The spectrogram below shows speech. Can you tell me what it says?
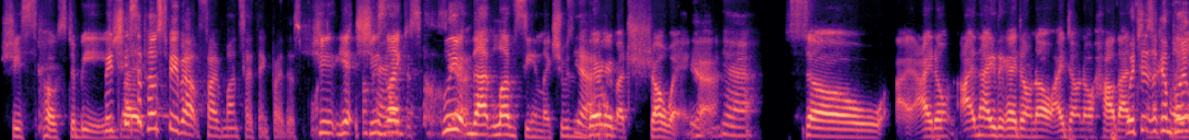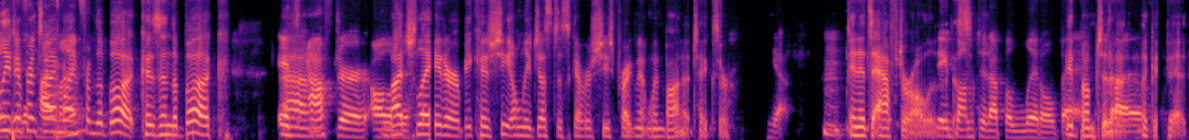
she's supposed to be. I mean, she's supposed to be about five months, I think, by this point. She, yeah, she's Okay. like Just- clear yeah. that love scene, like she was Yeah. very much showing. yeah. Yeah. So I, I don't, and I think I don't know. I don't know how that. Which is a completely different timeline from the book, because in the book, It's um, after all of much later, because she only just discovers she's pregnant when Bonnet takes her. Yeah. Hmm. And it's after all of this. They this. bumped it up a little bit. They bumped it up a good bit.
